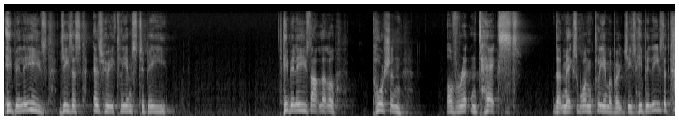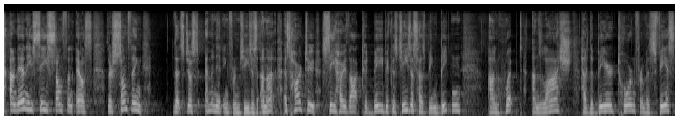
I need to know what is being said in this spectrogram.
He believes Jesus is who he claims to be. He believes that little portion of written text that makes one claim about Jesus. He believes it. And then he sees something else. There's something that's just emanating from Jesus. And I, it's hard to see how that could be because Jesus has been beaten and whipped and lashed, had the beard torn from his face.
